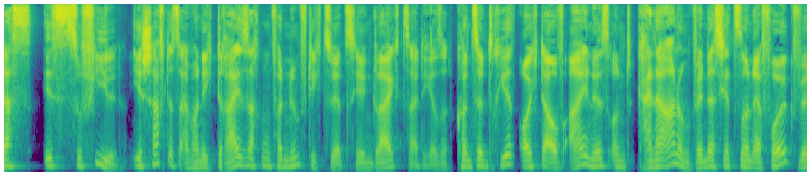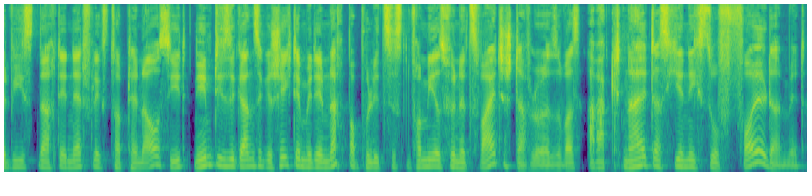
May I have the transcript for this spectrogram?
das ist zu viel. Ihr schafft es einfach nicht, drei Sachen vernünftig zu erzählen gleichzeitig. Also konzentriert euch da auf eines und keine Ahnung, wenn das jetzt so ein Erfolg wird, wie es nach den Netflix Top Ten aussieht, nehmt diese ganze Geschichte mit dem Nachbarpolizisten von mir aus für eine zweite Staffel oder sowas, aber knallt das hier nicht so voll damit.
